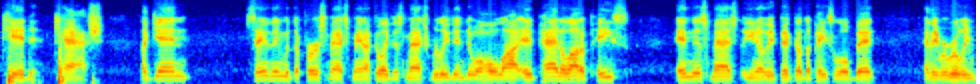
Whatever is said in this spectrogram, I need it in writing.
Kid Kash. Again, same thing with the first match, man. I feel like this match really didn't do a whole lot. It had a lot of pace in this match. You know, they picked up the pace a little bit, and they were really,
